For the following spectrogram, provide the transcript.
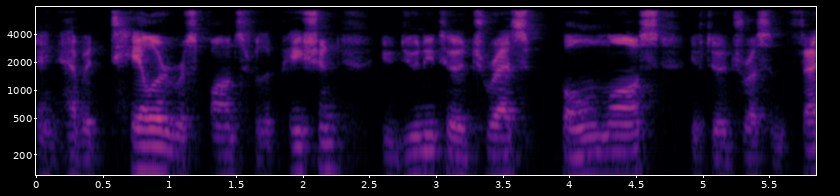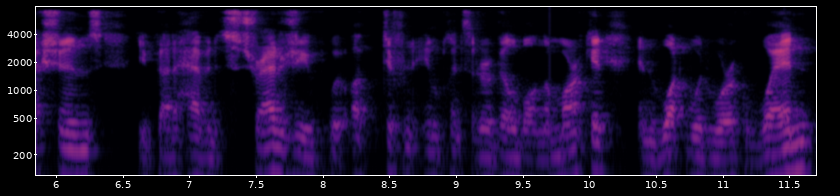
and have a tailored response for the patient. You do need to address bone loss. You have to address infections. You've got to have a strategy of, different implants that are available on the market and what would work when.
